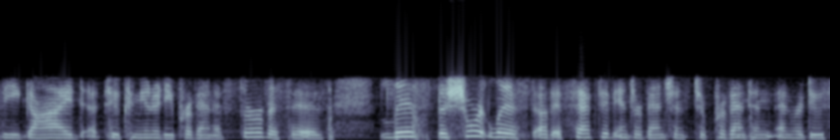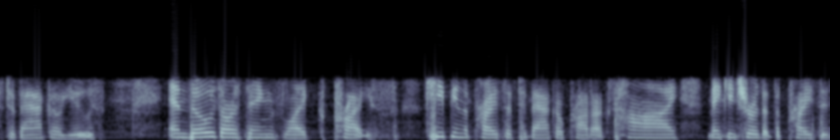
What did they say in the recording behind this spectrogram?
the Guide to Community Preventive Services, lists the short list of effective interventions to prevent and, and reduce tobacco use. And those are things like price, keeping the price of tobacco products high, making sure that the price is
